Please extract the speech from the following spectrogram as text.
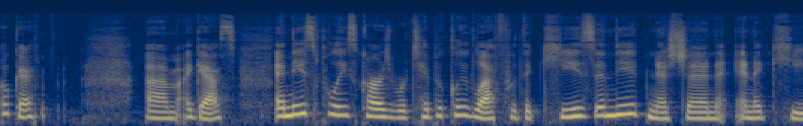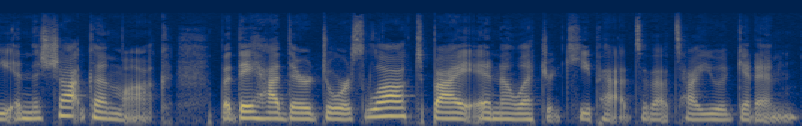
okay, um, I guess. And these police cars were typically left with the keys in the ignition and a key in the shotgun lock, but they had their doors locked by an electric keypad, so that's how you would get in.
